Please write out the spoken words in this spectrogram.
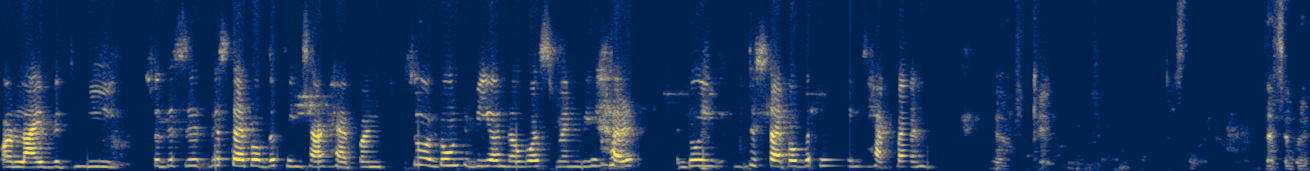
or live with me. So this is this type of the things are happened. So don't be a nervous when we are doing this type of the things happen. Yeah. Okay. That's a good.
